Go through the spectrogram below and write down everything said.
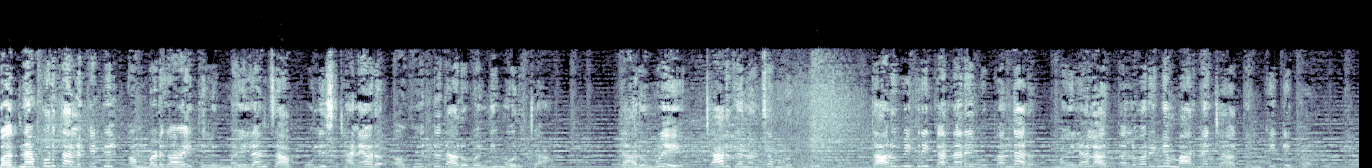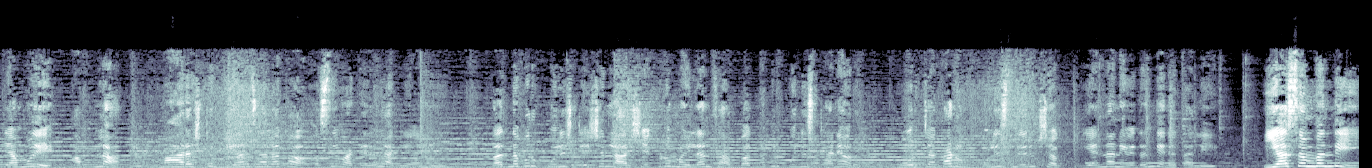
बदनापूर तालुक्यातील अंबडगाव येथील महिलांचा पोलीस ठाण्यावर अवैध दारूबंदी मोर्चा. दारूमुळे चार जणांचा मृत्यू. दारू विक्री करणारे दुकानदार महिलाला तलवारीने मारण्याच्या धमकी येतात त्यामुळे आपला महाराष्ट्र बिहार झाला का असे वाटायला लागले आहे. बदनापूर पोलीस स्टेशनला शेकडो महिलांचा बदनापूर पोलीस ठाण्यावर मोर्चा काढून पोलीस निरीक्षक यांना निवेदन देण्यात आले. या संबंधी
